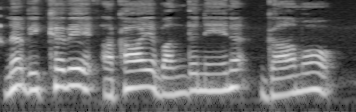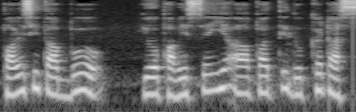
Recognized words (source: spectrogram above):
න වික්ඛවේ අකාය බන්ධනේන ගාමෝ පවිසිතබ්බෝ යෝ පවිස්සෙය්‍ය ආපත්‍ති දුක්ඛටස්ස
